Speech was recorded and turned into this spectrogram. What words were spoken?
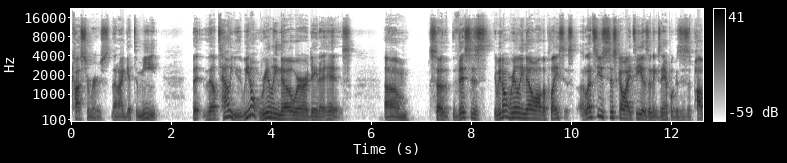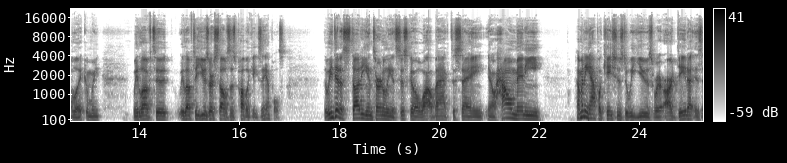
customers that I get to meet, that they'll tell you we don't really know where our data is. Um, so this is we don't really know all the places. Uh, let's use Cisco IT as an example because this is public, and we we love to we love to use ourselves as public examples. We did a study internally at Cisco a while back to say, you know, how many how many applications do we use where our data is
